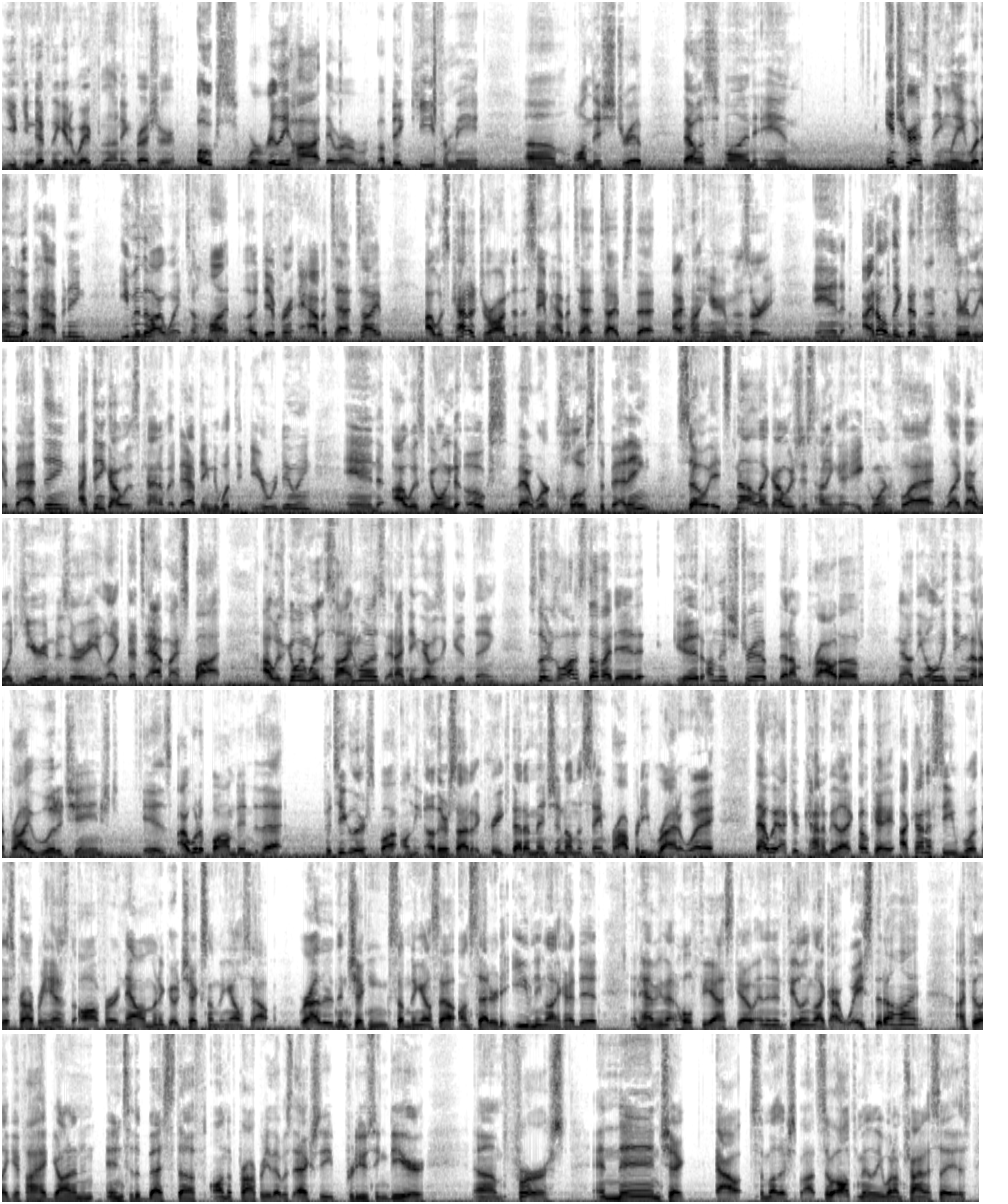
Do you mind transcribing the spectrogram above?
you can definitely get away from the hunting pressure. Oaks were really hot, they were a big key for me um, on this trip. That was fun, and interestingly, what ended up happening, even though I went to hunt a different habitat type, I was kind of drawn to the same habitat types that I hunt here in Missouri. And I don't think that's necessarily a bad thing. I think I was kind of adapting to what the deer were doing, and I was going to oaks that were close to bedding. So it's not like I was just hunting an acorn flat like I would here in Missouri, like that's at my spot. I was going where the sign was, and I think that was a good thing. So there's a lot of stuff I did good on this trip that I'm proud of. Now, the only thing that I probably would have changed is I would have bombed into that particular spot on the other side of the creek that I mentioned on the same property right away. That way I could kind of be like, okay, I kind of see what this property has to offer. Now I'm going to go check something else out. Rather than checking something else out on Saturday evening like I did and having that whole fiasco and then feeling like I wasted a hunt, I feel like if I had gone in, into the best stuff on the property that was actually producing deer um, first and then check out some other spots. So ultimately, what I'm trying to say is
